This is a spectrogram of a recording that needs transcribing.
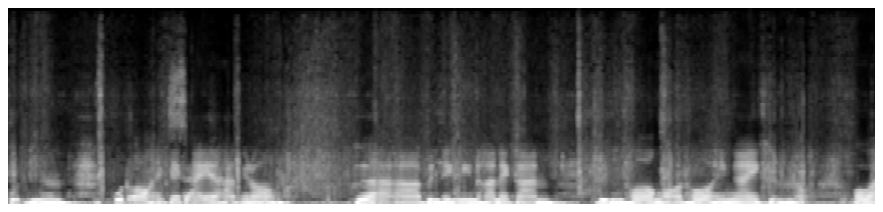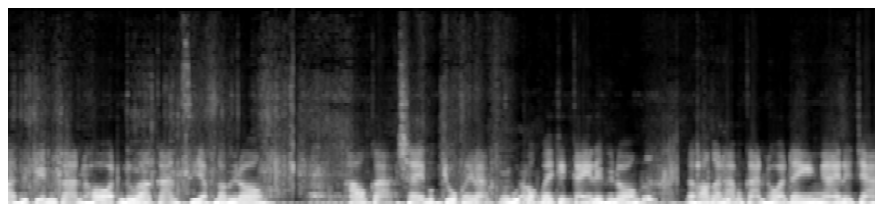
ขุดดินขุดออกให้ไกลๆนะคะพี่น้องเพื่ออ่าเป็นเทคนิคนะคะในการดึงท่องอท่อให้ง่ายขึ้นเนาะเพราะว่าจะเป็นการถอดหรือว่าการเสียบเนาะพี่น้องเฮากะใช้บักยกนี่แหละขุดออกไปไกลๆเลยพี่น้อง แล้วเฮาก็ทำการถอดได้ง่ายๆเลยจ้า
